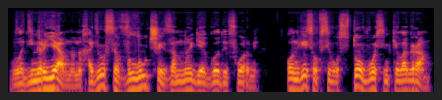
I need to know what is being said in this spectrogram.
Владимир явно находился в лучшей за многие годы форме. Он весил всего 108 килограмм.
